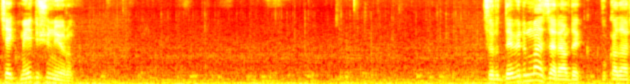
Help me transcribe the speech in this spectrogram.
çekmeyi düşünüyorum. Tır devrilmez herhalde bu kadar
